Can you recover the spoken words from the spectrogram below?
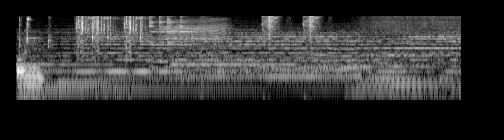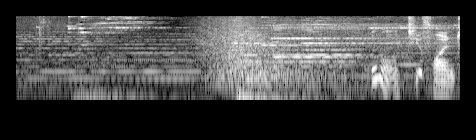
Und Oh, Tierfreund.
